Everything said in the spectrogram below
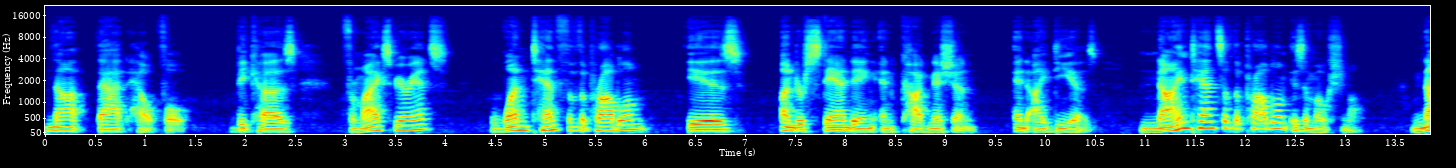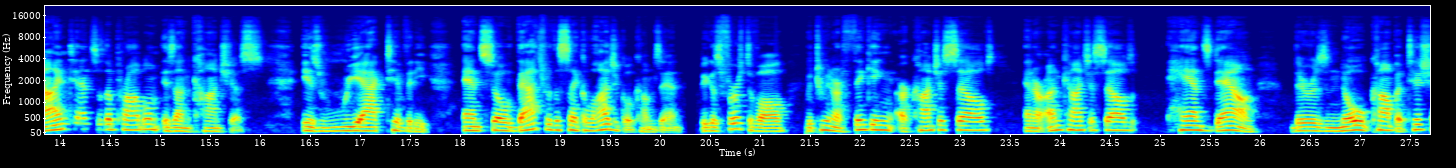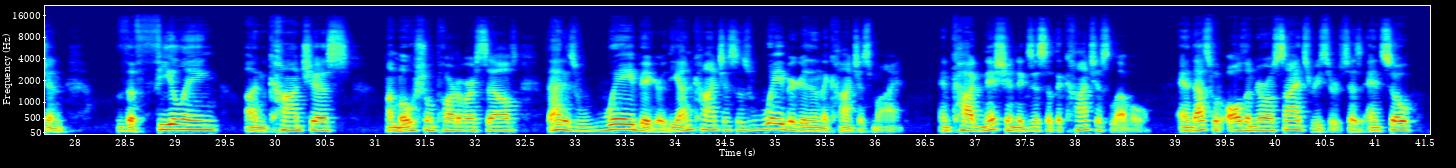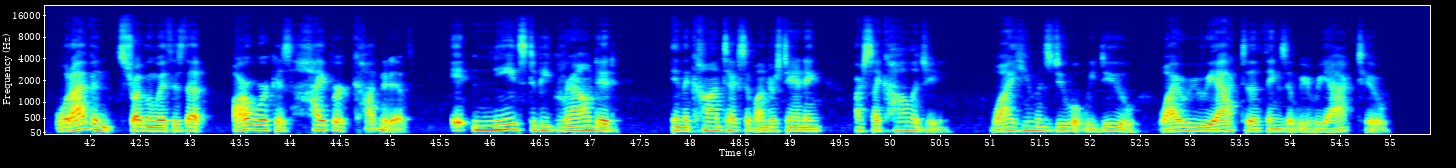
not that helpful because from my experience, one tenth of the problem is understanding and cognition and ideas. Nine tenths of the problem is emotional. Nine tenths of the problem is unconscious, is reactivity. And so that's where the psychological comes in. Because, first of all, between our thinking, our conscious selves, and our unconscious selves, hands down, there is no competition. The feeling, unconscious, emotional part of ourselves, that is way bigger. The unconscious is way bigger than the conscious mind. And cognition exists at the conscious level. And that's what all the neuroscience research says. And so, what I've been struggling with is that our work is hyper cognitive. It needs to be grounded in the context of understanding our psychology, why humans do what we do, why we react to the things that we react to.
